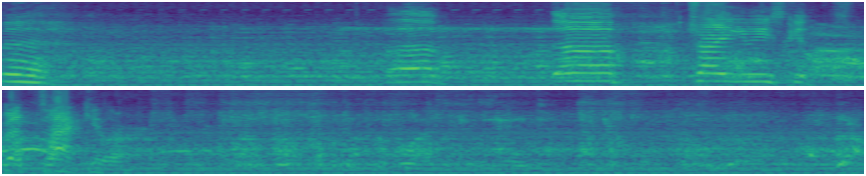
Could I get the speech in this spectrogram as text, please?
Ugh. Uh, uh, try to get spectacular. The.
